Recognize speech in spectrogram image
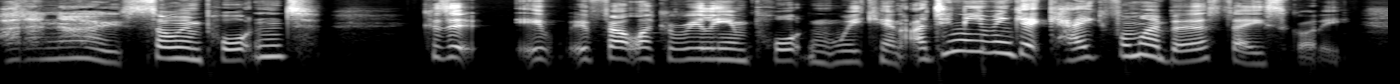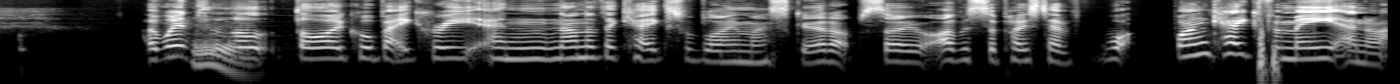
I don't know so important because it, it, it felt like a really important weekend. I didn't even get cake for my birthday, Scotty. I went to Hmm. the, the local bakery and none of the cakes were blowing my skirt up. So I was supposed to have wha- one cake for me and uh,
